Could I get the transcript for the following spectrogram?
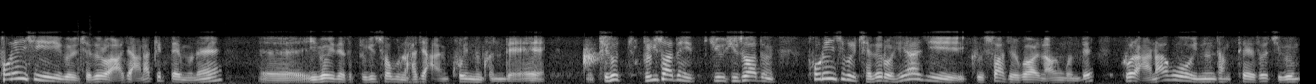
포렌식을 제대로 하지 않았기 때문에 에, 이거에 대해서 불기소 처분을 하지 않고 있는 건데 기소 불기소하든 기- 기소하든 포렌식을 제대로 해야지 그 수사 결과가 나오는 건데 그걸 안 하고 있는 상태에서 지금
